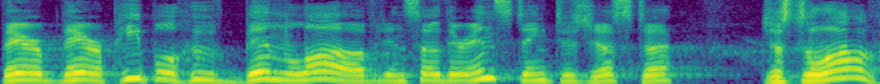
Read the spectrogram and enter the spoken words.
They are, they are people who've been loved, and so their instinct is just to, just to love.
